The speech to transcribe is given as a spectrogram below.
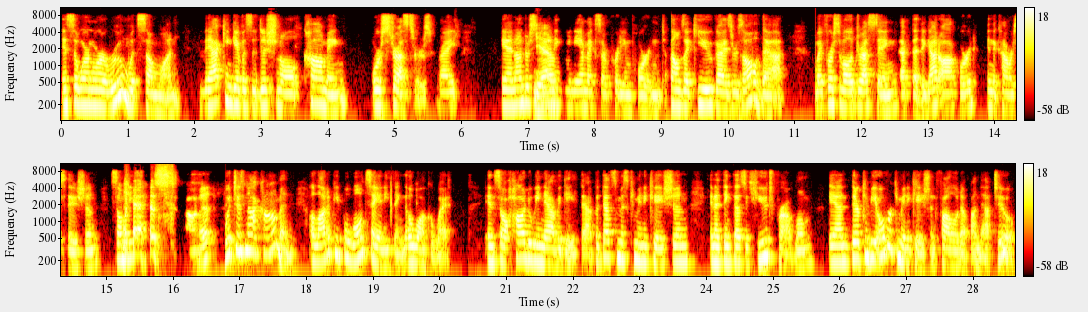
And so when we're in a room with someone, that can give us additional calming or stressors, right? and understanding yeah. dynamics are pretty important. Sounds like you guys resolved that by first of all addressing the fact that it got awkward in the conversation. Somebody yes. about it, which is not common. A lot of people won't say anything; they'll walk away. And so, how do we navigate that? But that's miscommunication, and I think that's a huge problem. And there can be over communication followed up on that too.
